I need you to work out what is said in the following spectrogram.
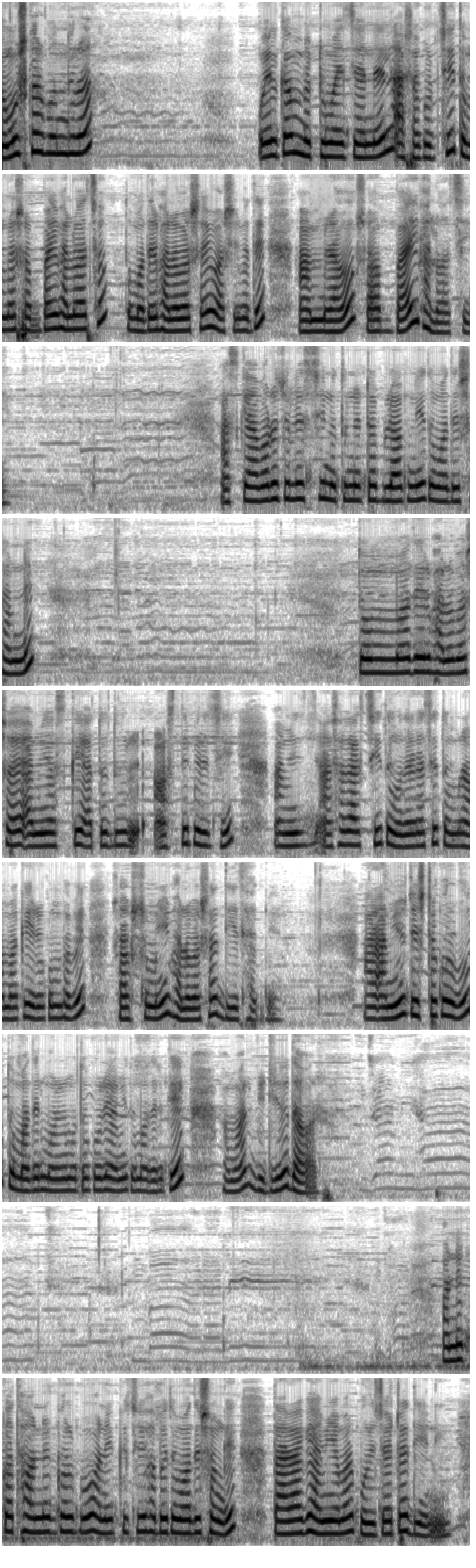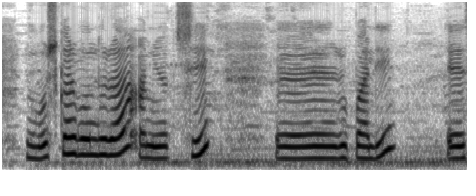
নমস্কার বন্ধুরা। Welcome back to my channel আশা করছি তোমরা সবাই ভালো আছো। তোমাদের ভালোবাসায় ও আশীর্বাদে আমরাও সবাই ভালো আছি। আজকে আবারও চলে এসেছি নতুন একটা ব্লগ নিয়ে তোমাদের সামনে। তোমাদের ভালোবাসায় আমি আজকে এত দূর আসতে পেরেছি। আমি আশা রাখছি তোমাদের কাছে তোমরা আমাকে এরকমভাবে সবসময়ই ভালোবাসা দিয়ে থাকবে। আর আমিও চেষ্টা করব তোমাদের মনের মতো করে আমি তোমাদেরকে আমার ভিডিও দেওয়ার। অনেক কথা, অনেক গল্প, অনেক কিছুই হবে তোমাদের সঙ্গে। তার আগে আমি আমার পরিচয়টা দিয়ে নিই। নমস্কার বন্ধুরা, আমি হচ্ছি Rupali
